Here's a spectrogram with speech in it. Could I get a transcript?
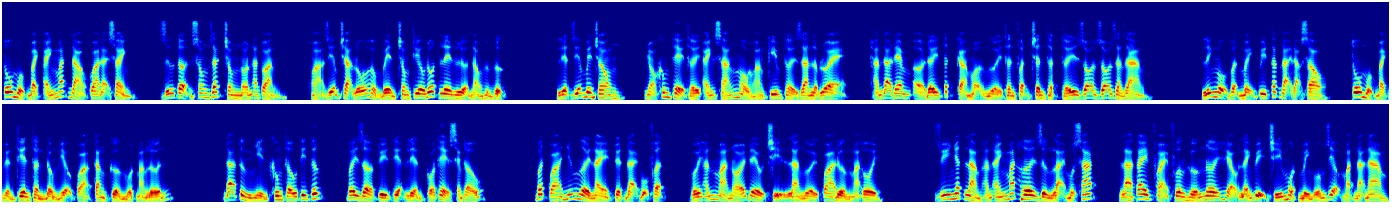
Tô một bạch ánh mắt đảo qua đại sảnh, giữ tận song rắc trong nón an toàn, hỏa diễm trạ lỗ hổng bên trong tiêu đốt lên lửa nóng hừng hực. Liệt diễm bên trong, nhỏ không thể thấy ánh sáng màu hoàng kim thời gian lập lọe hắn đã đem ở đây tất cả mọi người thân phận chân thật thấy rõ rõ ràng ràng. Lĩnh ngộ vận mệnh quy tắc đại đạo sau, tô một bạch huyền thiên thần đồng hiệu quả tăng cường một mảng lớn. Đã từng nhìn không thấu tin tức, bây giờ tùy tiện liền có thể xem thấu bất quá những người này tuyệt đại bộ phận, với hắn mà nói đều chỉ là người qua đường mà thôi. Duy nhất làm hắn ánh mắt hơi dừng lại một sát, là tay phải phương hướng nơi hẻo lánh vị trí một mình uống rượu mặt nạ nam.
